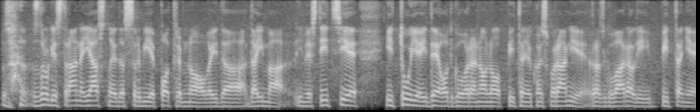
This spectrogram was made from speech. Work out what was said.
s druge strane, jasno je da Srbije je potrebno ovaj, da, da ima investicije i tu je ideja odgovora na ono pitanje o kojem smo ranije razgovarali, pitanje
